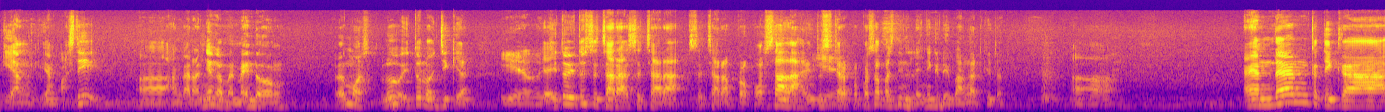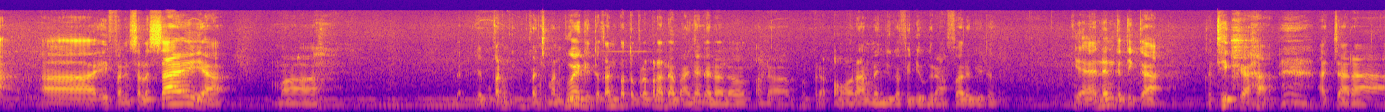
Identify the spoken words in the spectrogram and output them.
yang yang pasti uh, anggarannya nggak main-main dong. Lu mau lu itu logik ya. Iya. Ya itu itu secara secara secara proposal lah itu Iya. secara proposal pasti nilainya gede banget gitu. Uh, and then ketika uh, event selesai ya ma- ya bukan bukan cuman gue gitu kan fotografer ada banyak kan ada ada beberapa orang dan juga videografer gitu ya and then ketika ketika acara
